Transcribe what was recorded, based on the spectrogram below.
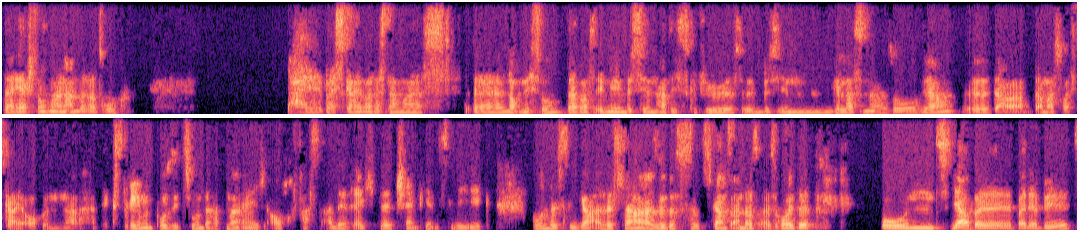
da herrscht nochmal ein anderer Druck. Bei, bei Sky war das damals äh, noch nicht so. Da war es irgendwie ein bisschen, hatte ich das Gefühl, ist ein bisschen gelassener so, ja. Äh, da, damals war Sky auch in einer extremen Position. Da hatten wir eigentlich auch fast alle Rechte, Champions League, Bundesliga, alles da. Also das ist ganz anders als heute. Und ja, bei, bei der Bild,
